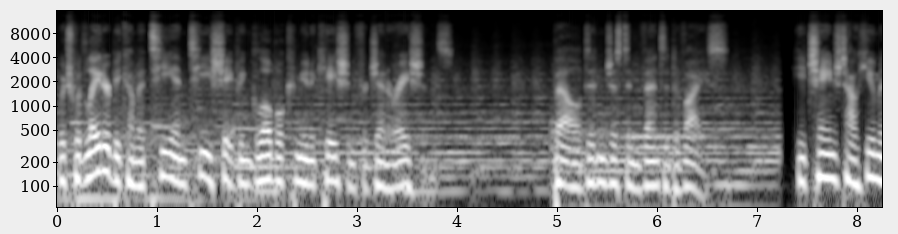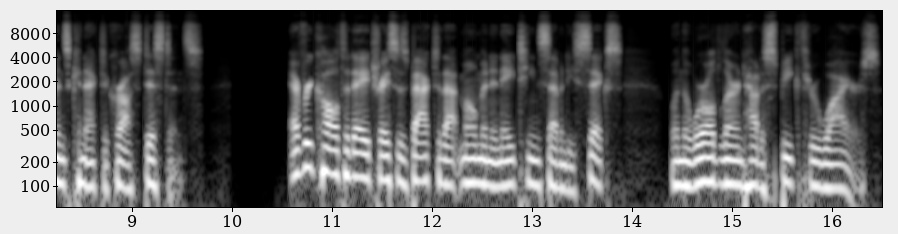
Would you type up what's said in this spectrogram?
which would later become AT&T shaping global communication for generations. Bell didn't just invent a device, he changed how humans connect across distance. Every call today traces back to that moment in 1876 when the world learned how to speak through wires.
